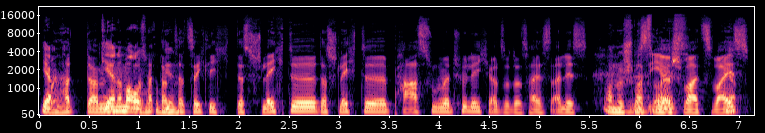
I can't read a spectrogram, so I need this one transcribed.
Ja, man hat dann, gerne mal man hat dann tatsächlich das schlechte, das schlechte Pass-Through natürlich, also das heißt alles ist eher schwarz-weiß. Ja.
